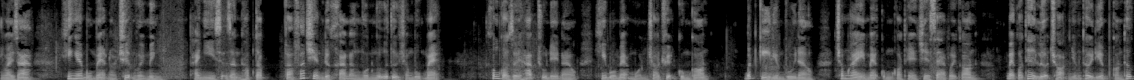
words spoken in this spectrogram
Ngoài ra, khi nghe bố mẹ nói chuyện với mình, thai nhi sẽ dần học tập và phát triển được khả năng ngôn ngữ từ trong bụng mẹ. Không có giới hạn chủ đề nào khi bố mẹ muốn trò chuyện cùng con – bất kỳ niềm vui nào. Trong ngày, mẹ cũng có thể chia sẻ với con. Mẹ có thể lựa chọn những thời điểm con thức,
